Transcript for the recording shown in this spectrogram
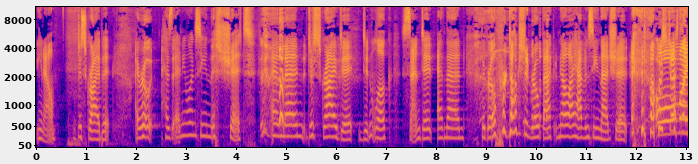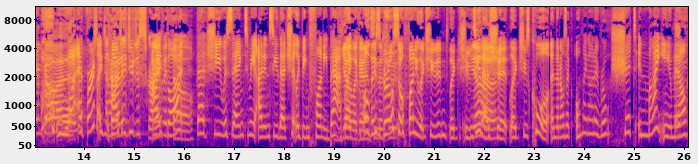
you know, describe it. I wrote, "Has anyone seen this shit?" And then described it. Didn't look. Sent it, and then the girl production wrote back, "No, I haven't seen that shit." I was Oh just my like, God. What? At first, I just How thought, did you describe I it, thought though? that she was saying to me, "I didn't see that shit," like being funny back. Yeah, like, like, I oh, this girl's shit." so funny. Like she didn't, like she didn't see that shit. Like she's cool. And then I was like, oh my god, I wrote shit in my email,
